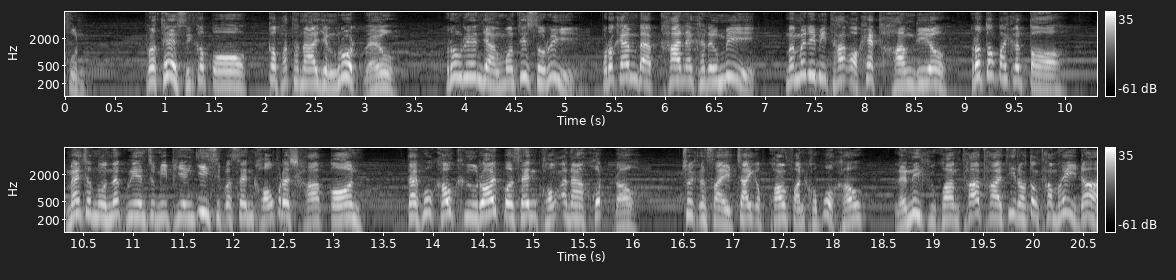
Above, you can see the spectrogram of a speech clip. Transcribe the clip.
ฝุ่น ประเทศสิงคโปร์ก็พัฒนาอย่างรวดเร็ว โรงเรียนอย่างมอนติสซอรี่โปรแกรมแบบคานอะคาเดมี่มันไม่ได้มีทางออกแค่ทางเดียว เราต้องไปกันต่อ แม้จำนวนนักเรียนจะมีเพียง 20%ของประชากร แต่พวกเขาคือร้อยเปอร์เซ็นต์ของอนาคตเรา ช่วยกันใส่ใจกับความฝันของพวกเขา และนี่คือความท้าทายที่เราต้องทำให้ได้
